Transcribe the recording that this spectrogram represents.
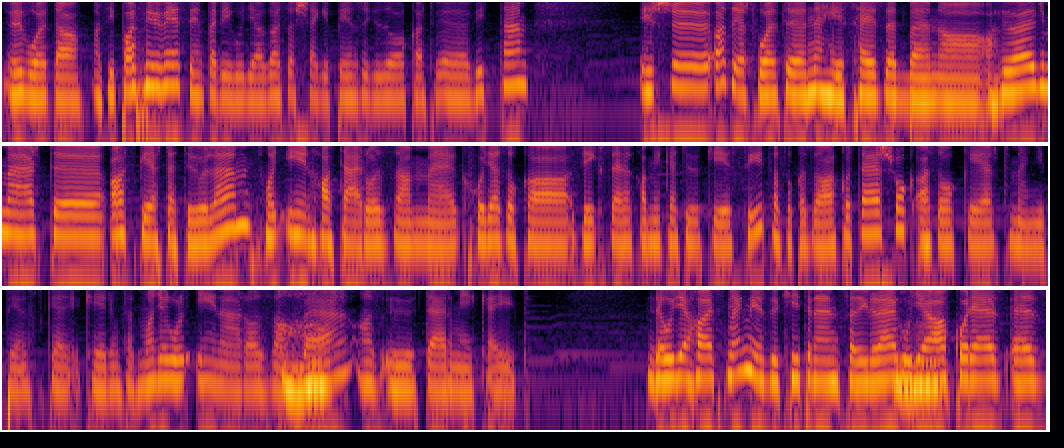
ő volt a, az iparművész, én pedig ugye a gazdasági pénzügyi dolgokat vittem, és azért volt nehéz helyzetben a, a hölgy, mert azt kérte tőlem, hogy én határozzam meg, hogy azok az ékszerek, amiket ő készít, azok az alkotások, azokért mennyi pénzt kérünk. Tehát magyarul én árazzam Aha. be az ő termékeit. De ugye, ha ezt megnézzük hitrendszerileg, uh-huh. ugye akkor ez, ez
